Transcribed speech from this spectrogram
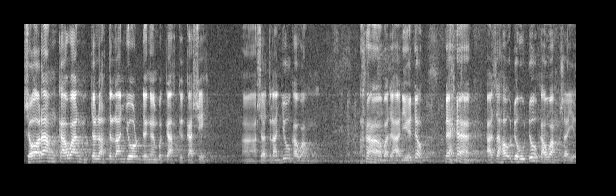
Seorang kawan telah terlanjur dengan bekas kekasih. Ha, asal terlanjur kawanmu. Ha, padahal dia dah. Nah, asal hak udah-udah kawan saya.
